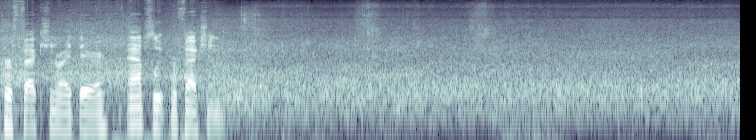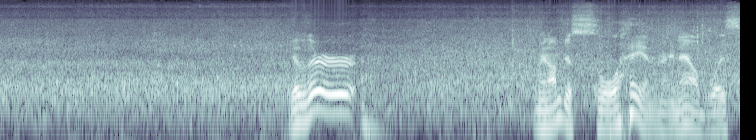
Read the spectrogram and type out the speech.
perfection right there. Absolute perfection. Yes, sir. I mean, I'm just slaying right now, boys.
